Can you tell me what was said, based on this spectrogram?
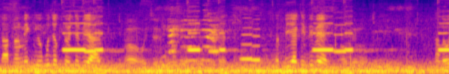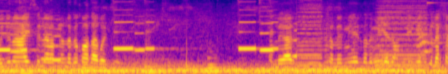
তা আপনার মেয়ে কি উপযুক্ত হয়েছে বিয়ার? তা বিয়া কি দিবেন? তাহলে ওই জন্য আইছিলাম আপনার লোকে কথা কইতে। তাহলে আর তাহলে মেয়ের তাহলে বিয়ে যখন দিবে তাহলে একটা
